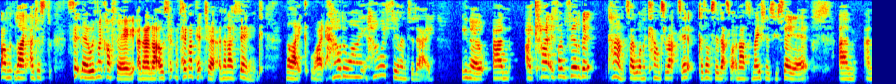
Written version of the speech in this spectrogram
um like I just sit there with my coffee, and I like I always take my take my picture, and then I think like right, how do I how am I feeling today? You know, and I can't if I'm feeling a bit pants, I want to counteract it because obviously that's what an affirmation is. You say it. Um, and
